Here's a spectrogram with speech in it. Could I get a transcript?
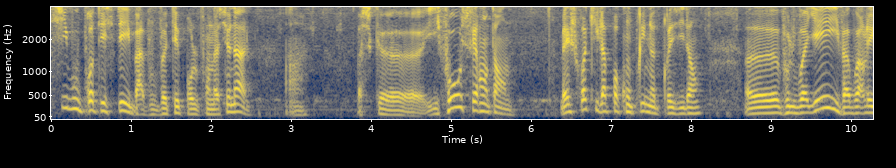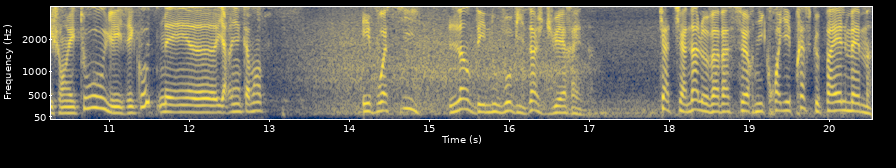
Si vous protestez, bah, vous votez pour le Front National. Hein. parce qu'il euh, faut se faire entendre. Mais je crois qu'il n'a pas compris notre président. Euh, vous le voyez, il va voir les gens et tout, il les écoute, mais il euh, n'y a rien qui avance. Et voici l'un des nouveaux visages du RN. Katiana Levavasseur n'y croyait presque pas elle-même.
